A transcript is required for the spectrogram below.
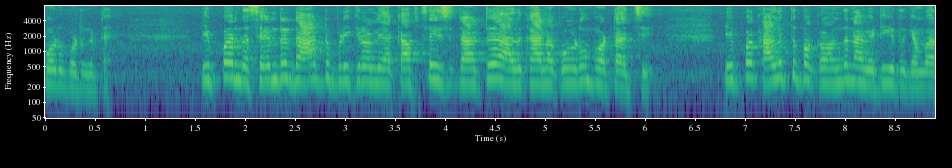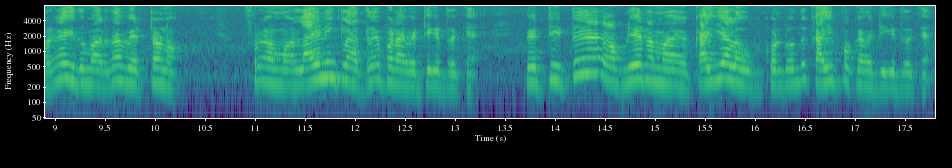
கோடு போட்டுக்கிட்டேன். இப்போ இந்த சென்ட்ரு டாட்டு பிடிக்கிறோம் இல்லையா கப் சைஸ் டாட்டு அதுக்கான கோடும் போட்டாச்சு. இப்போ கழுத்து பக்கம் வந்து நான் வெட்டிக்கிட்டு இருக்கேன் பாருங்கள் இது மாதிரி தான் வெட்டணும். ஃப்ரம் லைனிங் கிளாத்தில் இப்போ நான் வெட்டிக்கிட்டு இருக்கேன். வெட்டிட்டு அப்படியே நம்ம கையளவுக்கு கொண்டு வந்து கைப்பக்கம் வெட்டிக்கிட்டு இருக்கேன்.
